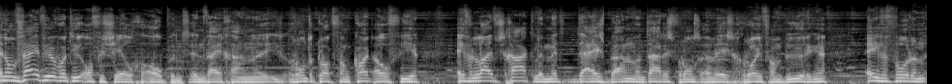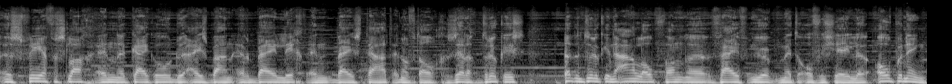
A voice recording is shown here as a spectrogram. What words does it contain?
En om vijf uur wordt die officieel geopend. En wij gaan eh, rond de klok van kwart over vier... even live schakelen met de ijsbaan. Want daar is voor ons aanwezig Roy van Buringen. Even voor een eh, sfeerverslag en eh, kijken hoe de ijsbaan erbij ligt en bij staat... en of het al gezellig druk is. Dat natuurlijk in de aanloop van eh, vijf uur met de officiële opening.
